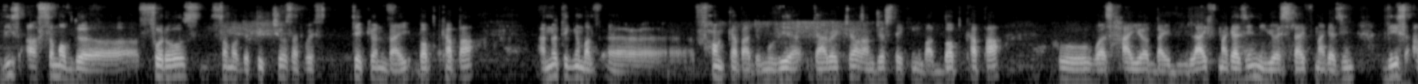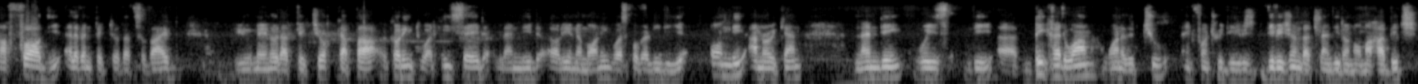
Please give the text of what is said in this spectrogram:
these are some of the photos, some of the pictures that were taken by Bob Capa. I'm not thinking about uh, Frank Capra, the movie director. I'm just thinking about Bob Capa, who was hired by the Life magazine, US Life magazine. These are for the 11 pictures that survived. You may know that picture. Capa, according to what he said, landed early in the morning, was probably the only American landing with the uh, Big Red One, one of the two infantry div division that landed on Omaha Beach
